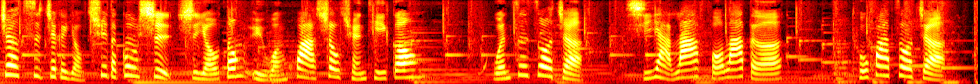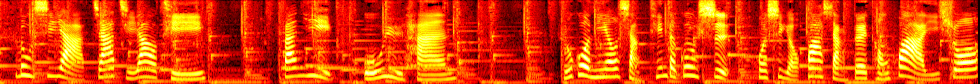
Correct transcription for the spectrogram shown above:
这次这个有趣的故事是由东雨文化授权提供，文字作者席亚拉·佛拉德，图画作者露西亚·加吉奥提，翻译吴雨涵。如果你有想听的故事，或是有话想对童话阿姨说，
